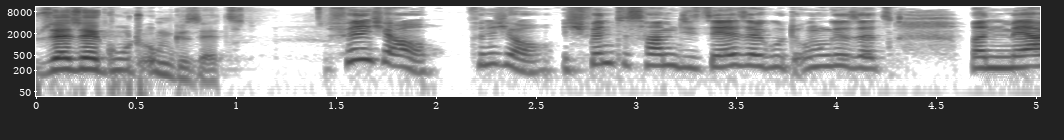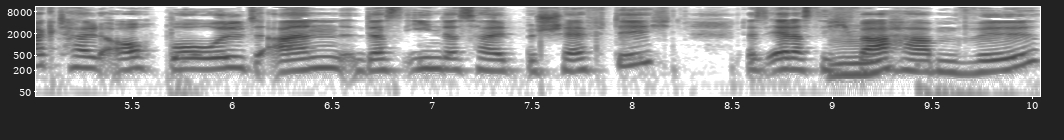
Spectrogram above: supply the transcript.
sehr, sehr gut umgesetzt. Finde ich auch. Finde ich auch. Ich finde, das haben die sehr, sehr gut umgesetzt. Man merkt halt auch Bold an, dass ihn das halt beschäftigt, dass er das nicht Mhm. wahrhaben will,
